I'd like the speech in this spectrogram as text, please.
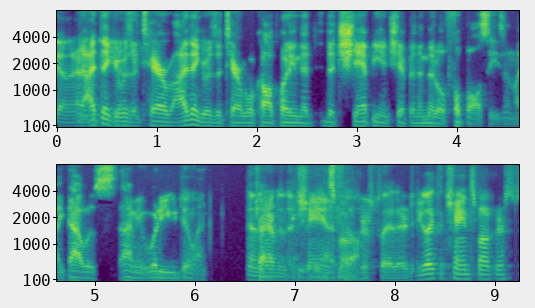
Yeah, I think it was a terrible. I think it was a terrible call putting the the championship in the middle of football season. Like that was. I mean, what are you doing? and they're having the Chainsmokers play there. Do you like the Chainsmokers?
